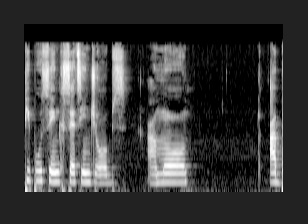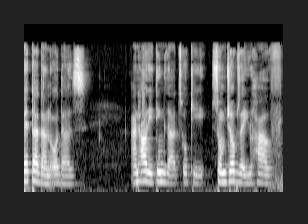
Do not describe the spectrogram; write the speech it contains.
people think certain jobs are more are better than others and how they think that okay some jobs that you have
